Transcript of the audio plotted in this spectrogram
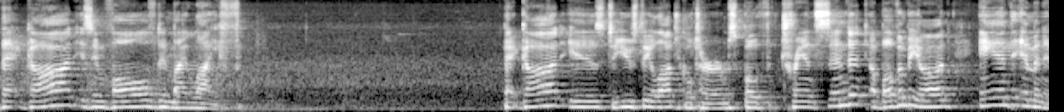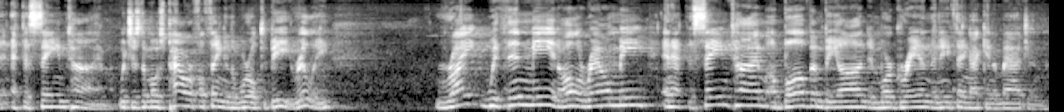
that God is involved in my life. That God is, to use theological terms, both transcendent, above and beyond, and immanent at the same time, which is the most powerful thing in the world to be, really. Right within me and all around me, and at the same time above and beyond and more grand than anything I can imagine.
